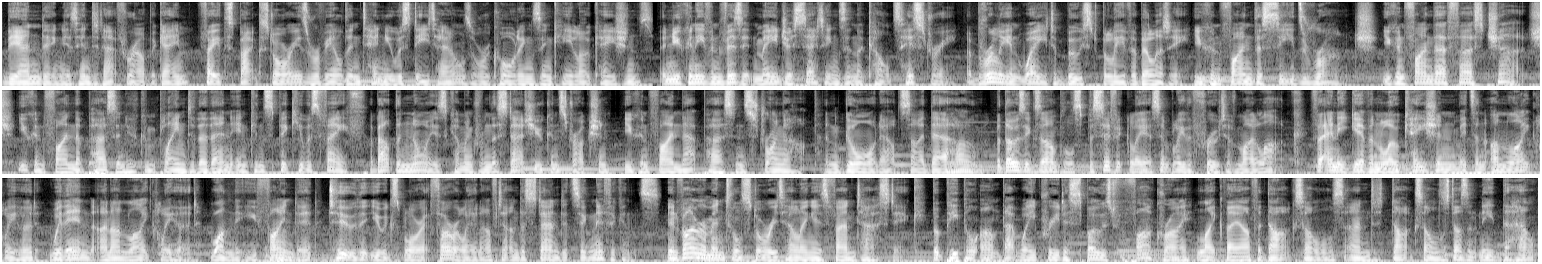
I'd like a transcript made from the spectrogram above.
The ending is hinted at throughout the game, Faith's backstory is revealed in tenuous details or recordings in key locations, and you can even visit major settings in the cult's history, a brilliant way to boost believability. You can find the Seeds Ranch, you can find their first church, you can find the person who complained to the then inconspicuous Faith about the noise coming from the statue construction, you can find that person strung up and gored outside their home. But those examples specifically are simply the fruit of my luck. For any given location, it's an unlikelihood within an unlikelihood. One, that you find it, two, that you explore it thoroughly enough to understand its significance. Environmental storytelling is fantastic, but people aren't that way predisposed for Far Cry like they are for Dark Souls, and Dark Souls doesn't need the help.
